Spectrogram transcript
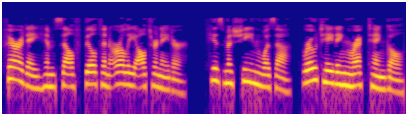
Faraday himself built an early alternator. His machine was a rotating rectangle,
